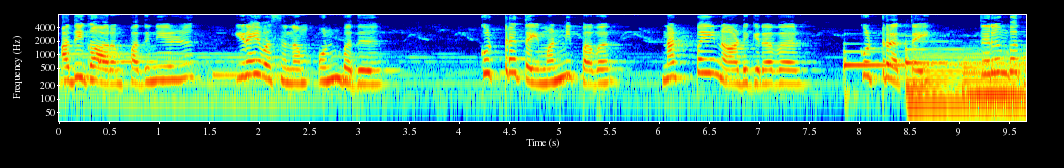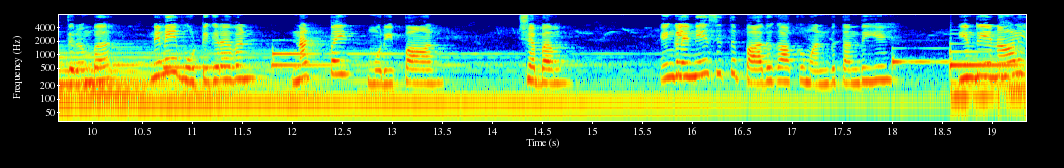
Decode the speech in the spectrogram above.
அதிகாரம் பதினேழு இறைவசனம் ஒன்பது. குற்றத்தை மன்னிப்பவர் நட்பை நாடுகிறவர். குற்றத்தை திரும்ப திரும்ப நினைவூட்டுகிறவன் நட்பை முறிப்பான். செபம் எங்களை நேசித்து பாதுகாக்கும் அன்பு தந்தையே இன்றைய நாளை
